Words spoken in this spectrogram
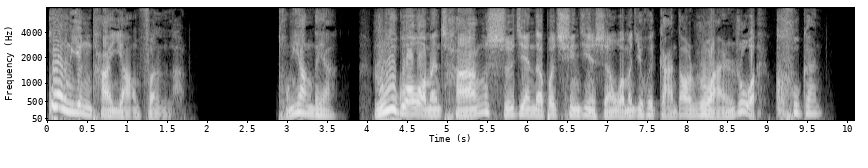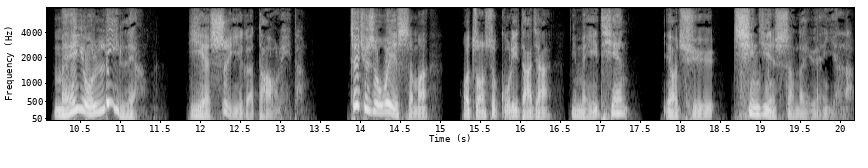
供应它养分了。同样的呀，如果我们长时间的不亲近神，我们就会感到软弱、枯干，没有力量，也是一个道理的。这就是为什么我总是鼓励大家，你每一天要去亲近神的原因了。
